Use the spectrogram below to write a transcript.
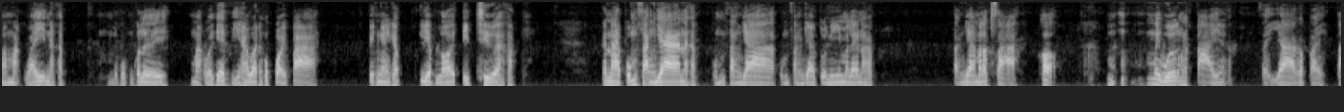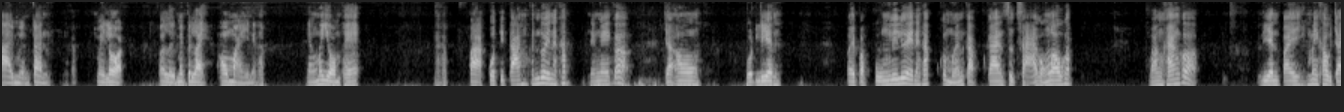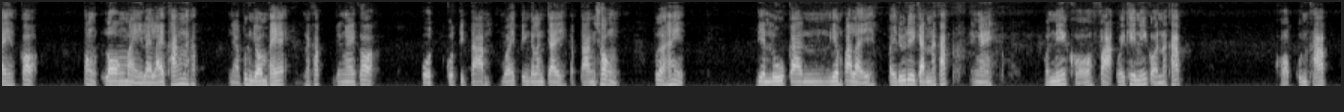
มาหมักไว้นะครับ แล้วผมก็เลยหมักไว้แค่สี่ห้าวันก็ปล่อยปลาเป็นไงครับ เรียบร้อยติดเชื้อครับ ขนาดผมสั่งยานะครับ ผมสั่งยา ผมสั่งยาตัวนี้มาแล้วนะครับ สั่งยามารักษา ก็ไม่ไม่เวิร์กนะครับ ตายนะครับ ใส่ยาเข้าไปตายเหมือนกันนะครับ ไม่รอดก็เลยไม่เป็นไรเอาใหม่นะครับ ยังไม่ยอมแพ้นะครับฝากกดติดตามกันด้วยนะครับ ยังไงก็จะเอาบทเรียน ไปปรับปรุงเรื่อยๆนะครับ ก็เหมือนกับการศึกษาของเราครับ บางครั้งก็เรียนไปไม่เข้าใจก็ต้องลองใหม่หลาย ๆ ครั้งนะครับอย่าเพิ่งยอมแพ้นะครับ ยังไงก็กดกดติดตามไว้เป็นกำลังใจกับทางช่อง เพื่อให้เรียนรู้การเลี้ยงปลาไหลไปด้วยด้วยกันนะครับ ยังไง วันนี้ขอฝากไว้แค่นี้ก่อนนะครับ ขอบคุณครับ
